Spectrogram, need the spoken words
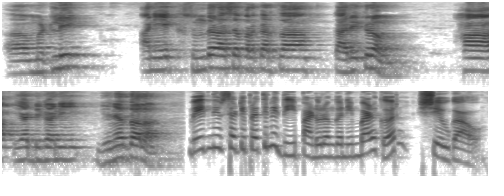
म्हटली आणि एक सुंदर अशा प्रकारचा कार्यक्रम हा या ठिकाणी घेण्यात आला. वेद न्यूजसाठी प्रतिनिधी पांडुरंग निंबाळकर शेवगाव.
